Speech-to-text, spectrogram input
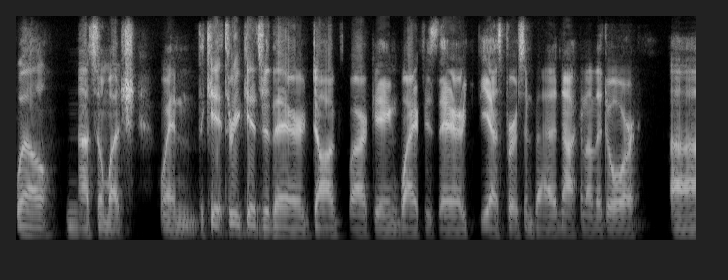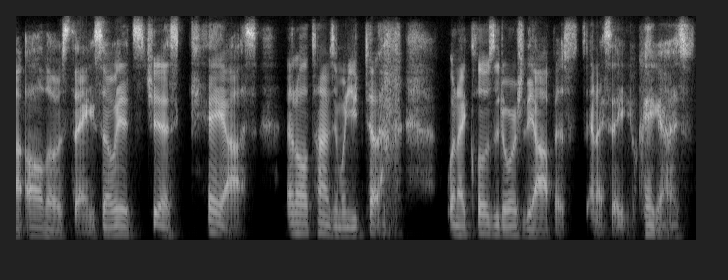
Well, not so much when the kid, three kids are there, dogs barking, wife is there, UPS person knocking on the door uh, all those things. So it's just chaos at all times. And when you tell, when I close the doors of the office and I say, "Okay, guys,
